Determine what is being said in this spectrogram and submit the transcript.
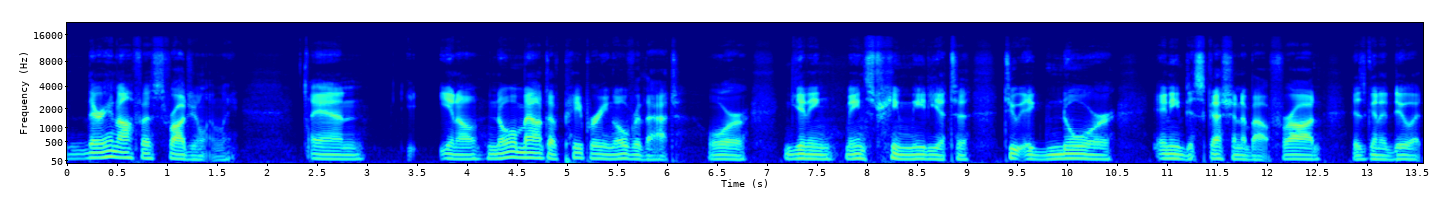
they're in office fraudulently, and you know no amount of papering over that or getting mainstream media to to ignore any discussion about fraud is going to do it.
